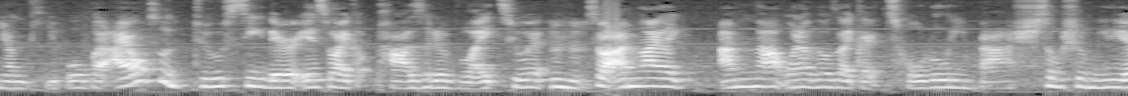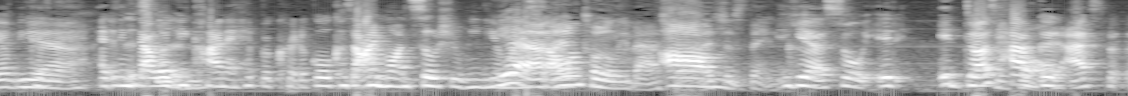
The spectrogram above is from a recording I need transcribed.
young people, but I also do see there is like a positive light to it. Mm-hmm. So I'm like I'm not one of those like I totally bash social media because Yeah. I think that would be kind of hypocritical because I'm on social media Yeah, myself. I don't totally bash it. Um, I just think Yeah, so it it does have good aspe-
